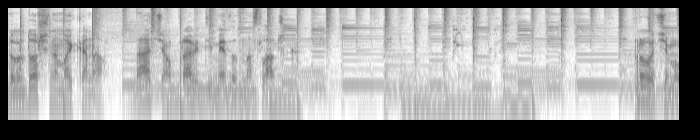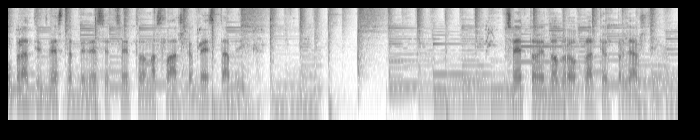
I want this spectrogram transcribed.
Dobrodošli na moj kanal. Danas ćemo praviti med od maslačka. Prvo ćemo ubrati 250 cvetova maslačka bez tabljika. Cvetove dobro oprati od prljavština.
